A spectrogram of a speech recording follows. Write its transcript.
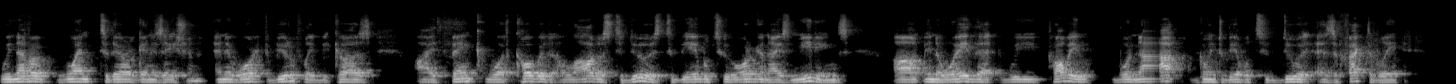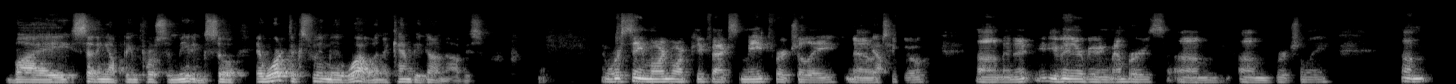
We never went to their organization, and it worked beautifully because I think what COVID allowed us to do is to be able to organize meetings uh, in a way that we probably were not going to be able to do it as effectively by setting up in-person meetings. So it worked extremely well and it can be done, obviously. And we're seeing more and more PFACs meet virtually now yeah. too, um, and even interviewing members um, um, virtually. Um,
